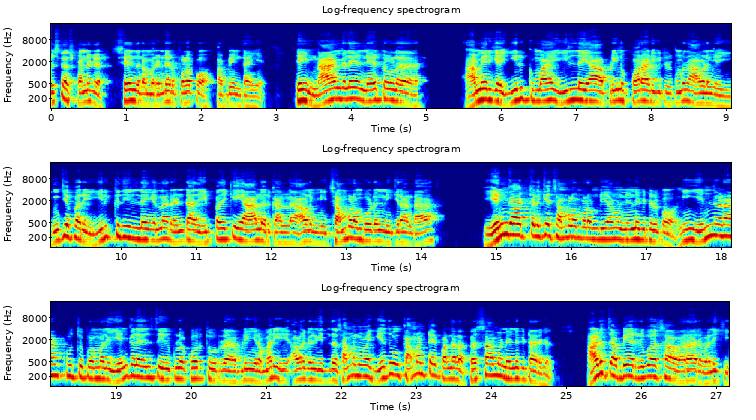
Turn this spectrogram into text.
பிஸ்னஸ் பண்ணுங்க. சேர்ந்து நம்ம ரெண்டு பேரும் பொழப்போம் அப்படின்ட்டாங்க டேய் நாங்களே நேட்டோவில் அமெரிக்கா இருக்குமா? இல்லையா? அப்படின்னு போராடிக்கிட்டு இருக்கும்போது, அவனுங்க இங்கே பாரு இருக்குது இல்லைங்கெல்லாம் ரெண்டாவது இப்போதைக்கு ஆள் இருக்கான்ல, அவனுக்கு நீ சம்பளம் போடுன்னு நிற்கிறான்டா எங்க ஆட்களுக்கே சம்பளம் போட முடியாம நின்றுக்கிட்டு இருக்கோம். நீ என்னடா கூத்து கோமாளி எங்களை எழுத்து இதுக்குள்ள கோர்த்து விடுற அப்படிங்கிற மாதிரி அவர்கள் இந்த சம்மந்தமாக எதுவும் கமெண்ட்டே பண்ணல. பேசாம நின்றுக்கிட்டார்கள் அடுத்து அப்படியே ரிவர்ஸா வராரு வழிக்கு.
